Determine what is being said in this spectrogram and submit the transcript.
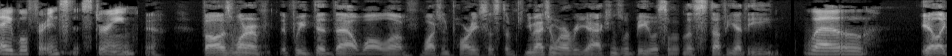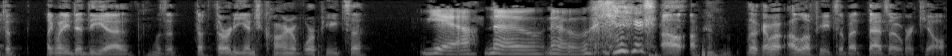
able for instant stream. Yeah. But I was wondering if, if we did that while uh, watching Party System. Can you imagine what our reactions would be with some of the stuff he had to eat? Whoa. Yeah, like the like when he did the uh, was it the 30 inch carnivore pizza? Yeah, no, no. I'll, look, I, I love pizza, but that's overkill.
